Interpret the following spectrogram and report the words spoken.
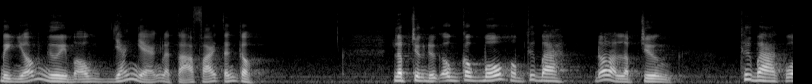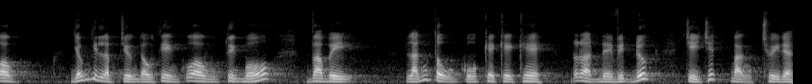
bị nhóm người mà ông dán nhãn là tả phái tấn công. Lập trường được ông công bố hôm thứ Ba đó là lập trường thứ ba của ông, giống như lập trường đầu tiên của ông tuyên bố và bị lãnh tụ của KKK, đó là David Duke, chỉ trích bằng Twitter.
